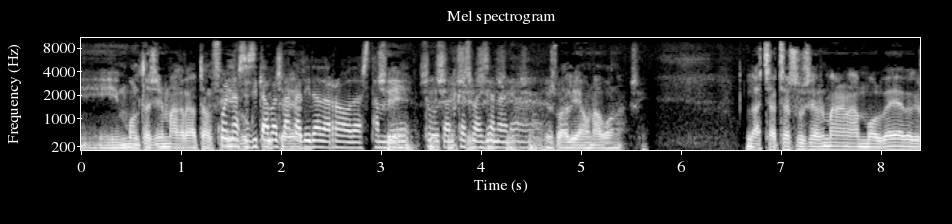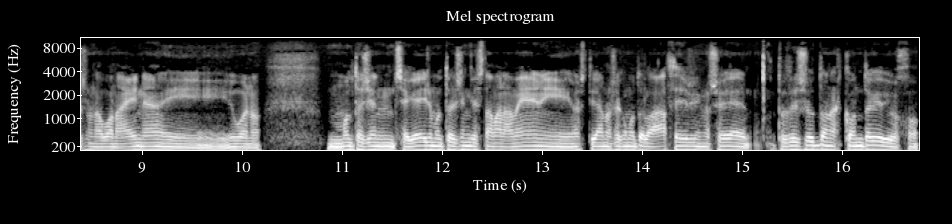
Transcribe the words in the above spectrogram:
i molta gent m'ha agradat al Facebook, Quan necessitaves Twitter. la cadira de rodes, també, sí, tot sí, el que sí, es va sí, generar. Sí, sí, es va liar una bona, sí. Les xarxes socials m'han anat molt bé, perquè és una bona eina i, i bueno, molta gent segueix, molta gent que està malament i, hòstia, no sé com te lo haces i no sé... Tot això et dones compte que dius, jo,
